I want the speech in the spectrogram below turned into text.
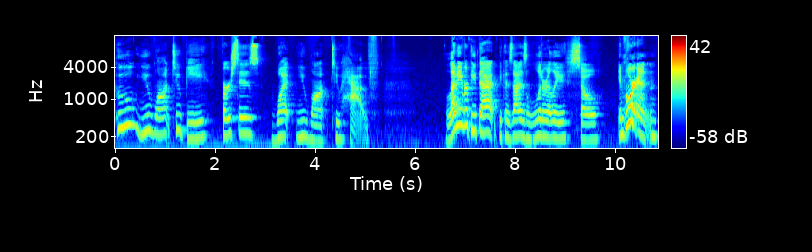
who you want to be versus what you want to have. Let me repeat that because that is literally so important.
